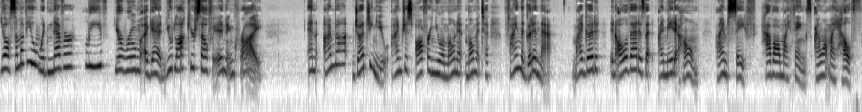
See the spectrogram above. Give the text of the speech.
Y'all, some of you would never leave your room again. You'd lock yourself in and cry. And I'm not judging you. I'm just offering you a moment moment to find the good in that. My good in all of that is that I made it home. I'm safe. Have all my things. I want my health.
